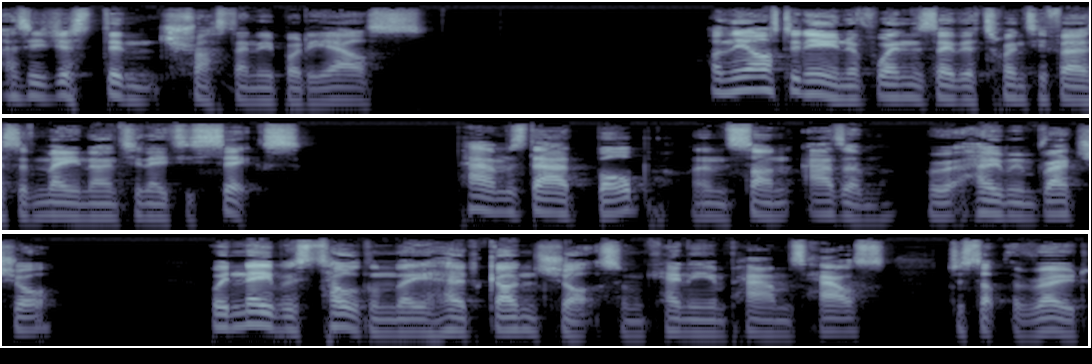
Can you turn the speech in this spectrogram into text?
as he just didn't trust anybody else. On the afternoon of Wednesday, the 21st of May 1986, Pam's dad Bob and son Adam were at home in Bradshaw when neighbours told them they heard gunshots from Kenny and Pam's house just up the road.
